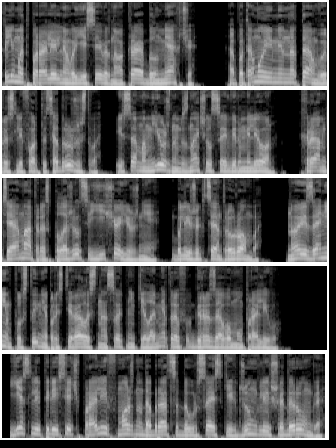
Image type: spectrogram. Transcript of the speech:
Климат параллельного ей северного края был мягче, а потому именно там выросли форты Содружества, и самым южным значился Вермиллион. Храм Тиамат расположился еще южнее, ближе к центру ромба, но и за ним пустыня простиралась на сотни километров к Грозовому проливу. Если пересечь пролив, можно добраться до урсайских джунглей Шедерунга,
